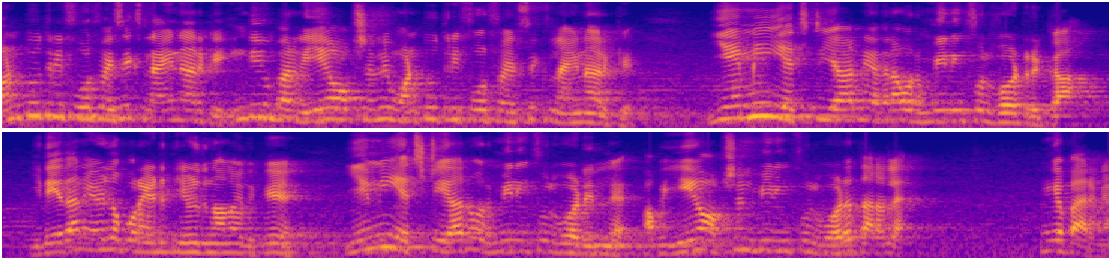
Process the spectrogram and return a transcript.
one two three four five six லைனா இருக்கு. இங்கேயும் பாருங்க ஏ ஆப்ஷன்லேயும் one two three four five six லைனா இருக்கு. எமி ஹெச்டிஆர்னு எதனா ஒரு மீனிங்ஃபுல் வேர்ட் இருக்கா? இதே தானே எழுத போறேன் எடுத்து எழுதினாலும் இதுக்கு. எமி ஹெச்டிஆர்னு ஒரு மீனிங்ஃபுல் வேர்டு இல்லை. அப்போ ஏ ஆப்ஷன் மீனிங்ஃபுல் வேர்டு தரலை. இங்கே பாருங்க.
